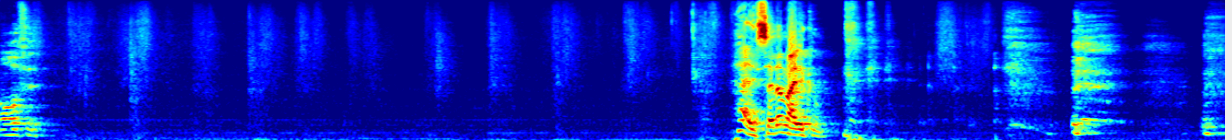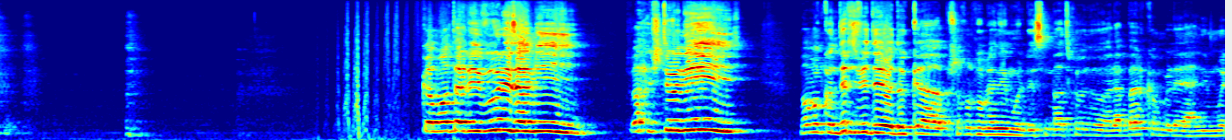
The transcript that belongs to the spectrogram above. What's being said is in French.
On refait. Hey Assalaamu alaikum. Comment allez-vous les amis bah,? Je te dis! Maman comme d'autres vidéos de coup, je ne sais pas combien l'animal de Smatron à la balle comme les animaux.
